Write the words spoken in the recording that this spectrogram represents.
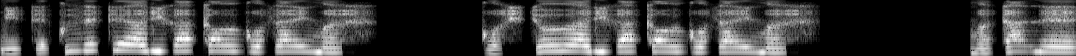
見てくれてありがとうございます。ご視聴ありがとうございます。またね。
